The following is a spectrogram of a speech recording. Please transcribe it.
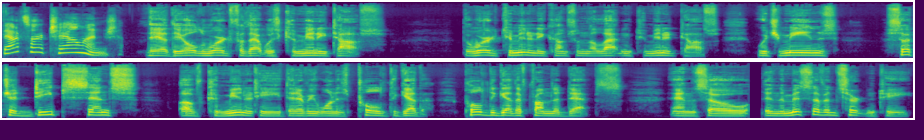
that's our challenge. Yeah, the old word for that was communitas. The word community comes from the Latin communitas, which means such a deep sense of community that everyone is pulled together, pulled together from the depths. And so, in the midst of uncertainty,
